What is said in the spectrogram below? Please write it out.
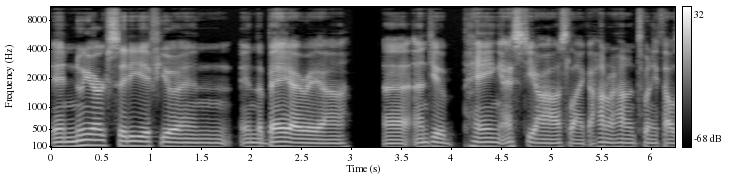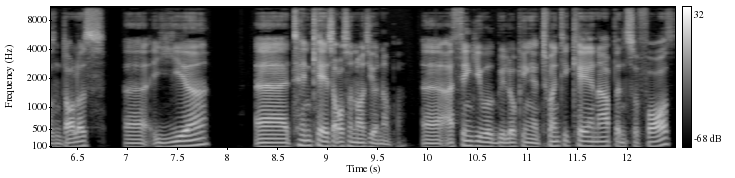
in New York City, if you're in in the Bay Area, uh, and you're paying SDRs like 100, 120,000 dollars uh, a year, uh, 10k is also not your number. Uh, I think you will be looking at 20k and up and so forth.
